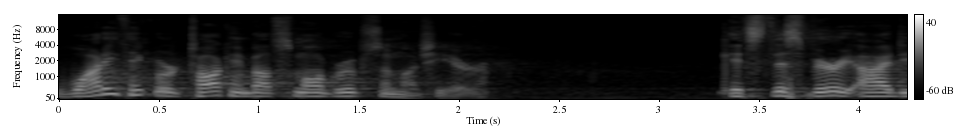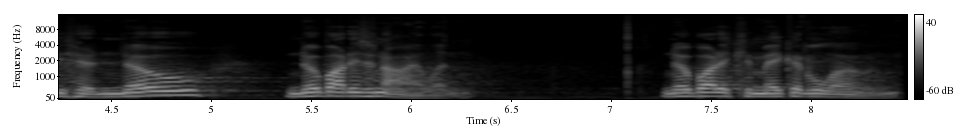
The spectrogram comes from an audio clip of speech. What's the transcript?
Why do you think we're talking about small groups so much here? It's this very idea here. No, nobody's an island. Nobody can make it alone.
